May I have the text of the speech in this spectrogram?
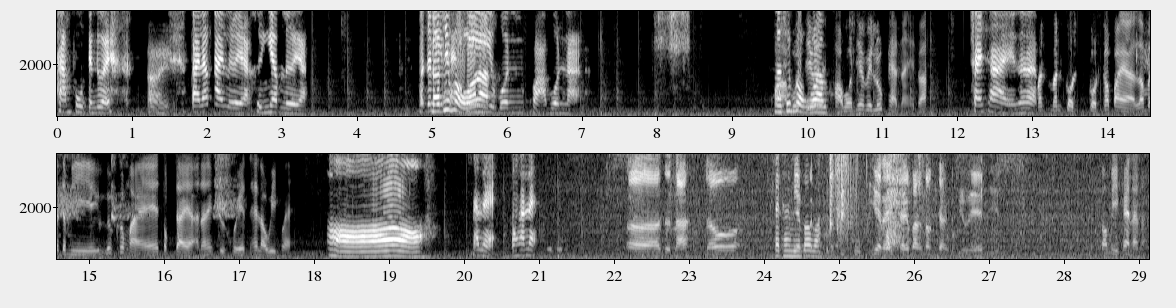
ห้ามพูดกันด้วยใช่ตายแล้วตายเลยอะ คือเงียบเลยอะ มันจะแล้มีวที่แผนบอกว่าที่อยู่บนขวาบนอะแล้วที่บอกว่าขวาบนที่เป็นรูปแผ่นไหนเห็นปะใช่ใช่นั่นแหละมันมันกดกดเข้าไปอะแล้วมันจะมีรูปเครื่องหมายตกใจอะอันนั้นคือเควสให้เราวิ่งไป อ๋อ นั่นแหละ ตรงนั้นแหละ เออเดี๋ยวนะ แล้วไปทางนี้ป่าวะ มันมีปุ่มที่อะไรให้ใช้บ้างนอกจาก WS ดีก็มีแค่นั้นอะ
